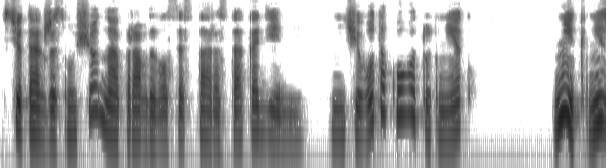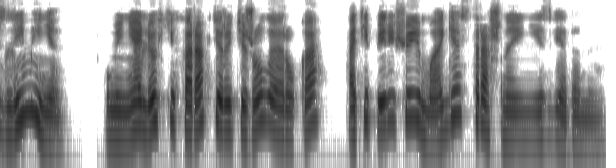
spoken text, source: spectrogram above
все так же смущенно оправдывался староста Академии. Ничего такого тут нет. Ник, не зли меня. У меня легкий характер и тяжелая рука, а теперь еще и магия страшная и неизведанная.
